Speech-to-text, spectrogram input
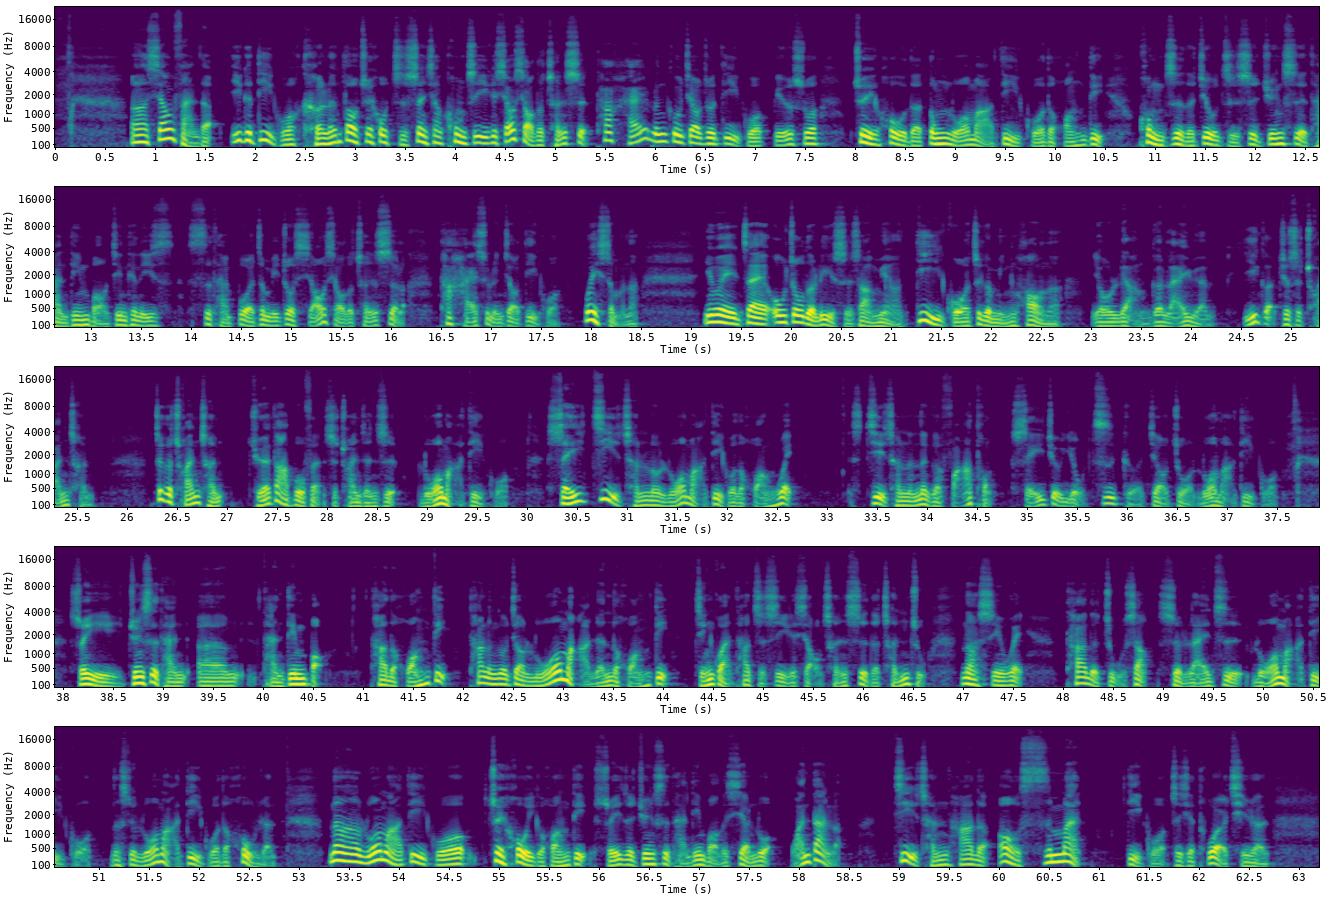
呃，相反的，一个帝国可能到最后只剩下控制一个小小的城市，它还能够叫做帝国。比如说，最后的东罗马帝国的皇帝控制的就只是君士坦丁堡，今天的伊斯斯坦布尔这么一座小小的城市了，它还是能叫帝国？为什么呢？因为在欧洲的历史上面啊，帝国这个名号呢有两个来源，一个就是传承，这个传承绝大部分是传承至罗马帝国。谁继承了罗马帝国的皇位，继承了那个法统，谁就有资格叫做罗马帝国。所以君士坦呃坦丁堡他的皇帝，他能够叫罗马人的皇帝，尽管他只是一个小城市的城主，那是因为他的祖上是来自罗马帝国，那是罗马帝国的后人。那罗马帝国最后一个皇帝，随着君士坦丁堡的陷落，完蛋了。继承他的奥斯曼帝国，这些土耳其人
